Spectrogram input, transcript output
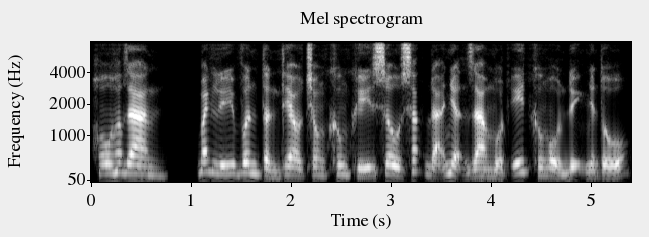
Hô hấp gian, Bách Lý Vân Tần theo trong không khí sâu sắc đã nhận ra một ít không ổn định nhân tố.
